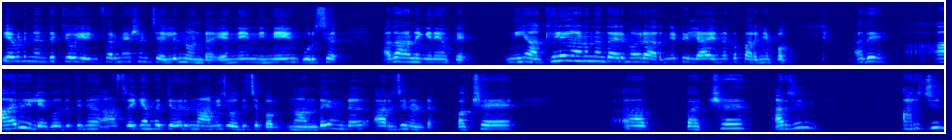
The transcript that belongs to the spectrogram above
എവിടെ നിന്ന് എന്തൊക്കെയോ ഇൻഫർമേഷൻ ചെല്ലുന്നുണ്ട് എന്നെയും നിന്നെയും കുറിച്ച്. അതാണ് ഇങ്ങനെയൊക്കെ. നീ അഖിലയാണെന്ന് എന്തായാലും അവർ അറിഞ്ഞിട്ടില്ല എന്നൊക്കെ പറഞ്ഞപ്പം അതെ ആരുമില്ലേ ഗൗതത്തിന് ആശ്രയിക്കാൻ പറ്റിയവരെന്ന് ആമി ചോദിച്ചപ്പം? നന്ദയുണ്ട് അർജുനുണ്ട്. പക്ഷേ പക്ഷേ അർജുൻ അർജുൻ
